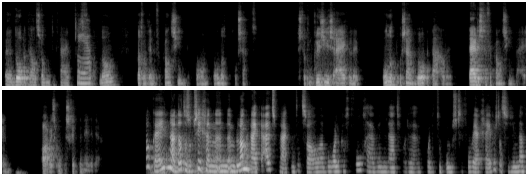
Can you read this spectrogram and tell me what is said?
eh, doorbetaald zou moeten krijgen Ja. van het loon, dat wordt in de vakantie gewoon 100%. Dus de conclusie is eigenlijk 100% doorbetalen tijdens de vakantie bij een arbeidsongeschikte medewerker. Oké, nou dat is op zich een, een, een belangrijke uitspraak. Want dat zal eh, behoorlijke gevolgen hebben inderdaad voor de, voor de toekomst voor werkgevers. Dat ze dus inderdaad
